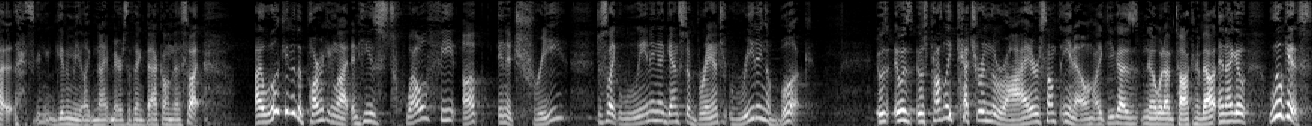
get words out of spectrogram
it's giving me like nightmares to think back on this. So I, I look into the parking lot, and he's 12 feet up in a tree, just like leaning against a branch, reading a book. It was, it was, it was probably Catcher in the Rye or something, you know, like you guys know what I'm talking about. And I go, Lucas,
